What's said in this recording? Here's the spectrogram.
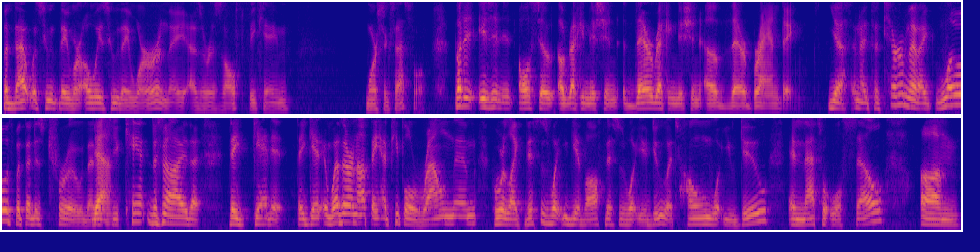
but that was who they were always who they were, and they, as a result, became more successful. But it, isn't it also a recognition, their recognition of their branding? Yes, and it's a term that I loathe, but that is true. That is, Yeah. you can't deny that they get it. They get it. Whether or not they had people around them who were like, "This is what you give off. This is what you do. Let's hone what you do, and that's what will sell." Um,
